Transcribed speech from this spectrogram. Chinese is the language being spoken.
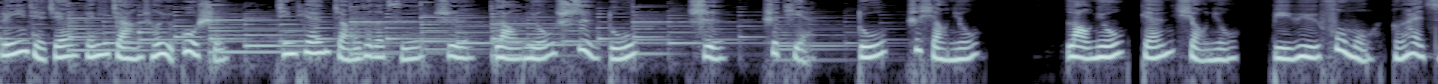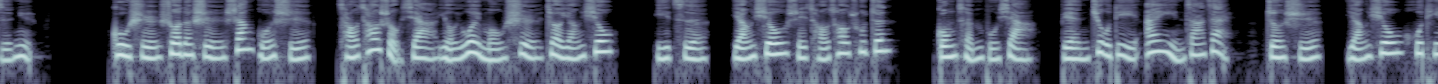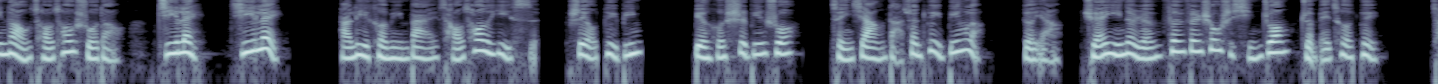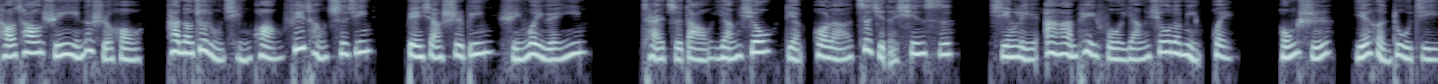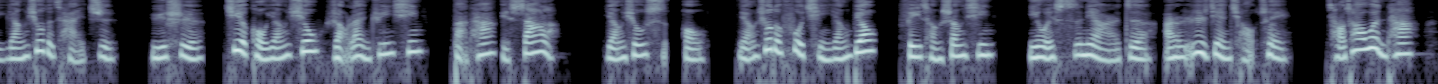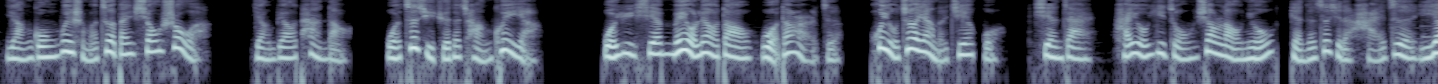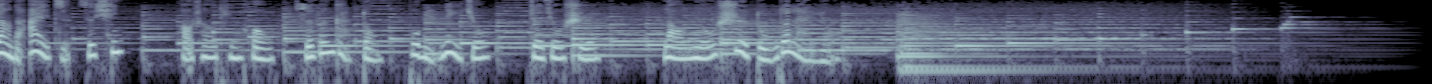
林英姐姐给你讲成语故事，今天讲的这个词是“老牛试犊”，试是舔，犊是小牛，老牛舔小牛，比喻父母疼爱子女。故事说的是三国时，曹操手下有一位谋士叫杨修。一次，杨修随曹操出征，攻城不下，便就地安营扎寨。这时，杨修忽听到曹操说道：“鸡肋，鸡肋！”他立刻明白曹操的意思是要退兵，便和士兵说：“丞相打算退兵了。”这样，全营的人纷纷收拾行装，准备撤退。曹操巡营的时候，看到这种情况，非常吃惊，便向士兵询问原因，才知道杨修点破了自己的心思，心里暗暗佩服杨修的敏慧，同时。也很妒忌杨修的才智，于是借口杨修扰乱军心，把他给杀了。杨修死后，杨修的父亲杨彪非常伤心，因为思念儿子而日渐憔悴。曹操问他：“杨公为什么这般消瘦啊？”杨彪叹道：“我自己觉得惭愧呀，我预先没有料到我的儿子会有这样的结果，现在。”还有一种像老牛舔着自己的孩子一样的爱子之心。曹操听后十分感动，不免内疚。这就是“老牛试毒”的来由。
